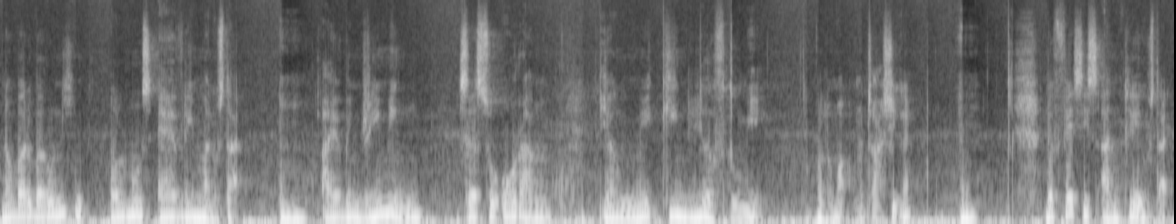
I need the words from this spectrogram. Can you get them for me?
Now baru-baru ni almost every month Ustaz. mm. I have been dreaming seseorang yang making love to me. Alamak, macam asyik eh. Mm. The face is unclear Ustaz.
